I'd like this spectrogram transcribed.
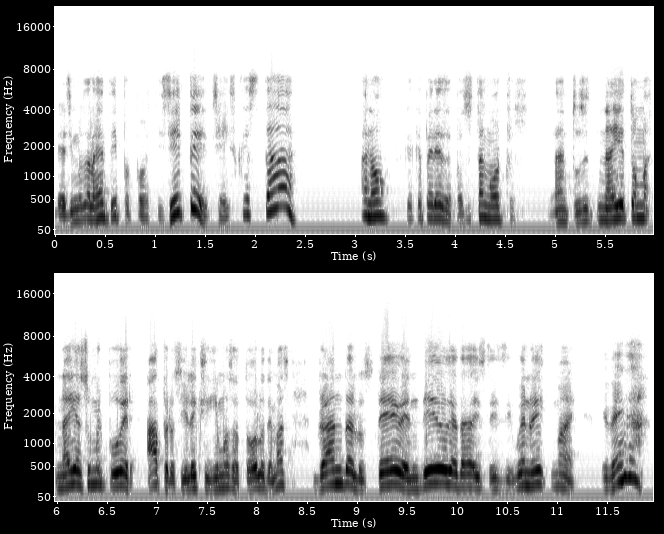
le decimos a la gente, pues participe, si es que está. Ah, no, qué, pereza, pues están otros. Entonces nadie toma, nadie asume el poder. Ah, pero sí le exigimos a todos los demás. Randall, usted, vendido, bueno, y, venga,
